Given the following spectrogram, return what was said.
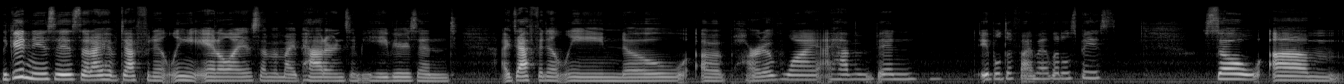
the good news is that I have definitely analyzed some of my patterns and behaviors, and I definitely know a part of why I haven't been able to find my little space. So, um,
